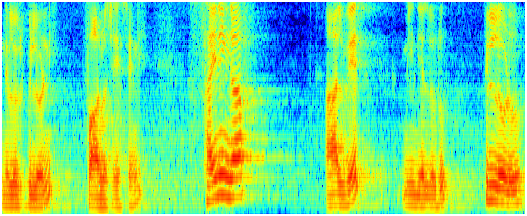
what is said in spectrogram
నెల్లూరు పిల్లోని ఫాలో చేసేయండి. సైనింగ్ ఆఫ్ ఆల్వేస్ మీ నెల్లూరు పిల్లోడు.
